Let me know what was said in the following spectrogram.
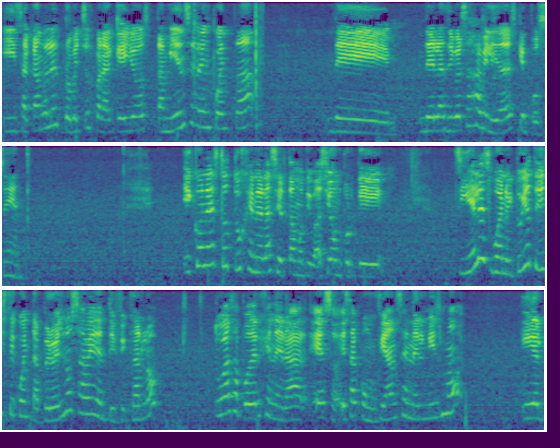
y sacándoles provechos para que ellos también se den cuenta de, de las diversas habilidades que poseen. Y con esto tú generas cierta motivación porque si él es bueno y tú ya te diste cuenta, pero él no sabe identificarlo, tú vas a poder generar eso, esa confianza en él mismo y el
